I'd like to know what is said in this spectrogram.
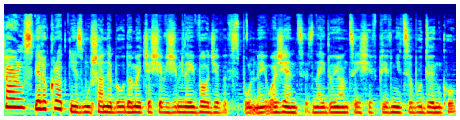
Charles wielokrotnie zmuszany był do mycia się w zimnej wodzie we wspólnej łazience znajdującej się w piwnicy budynku,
